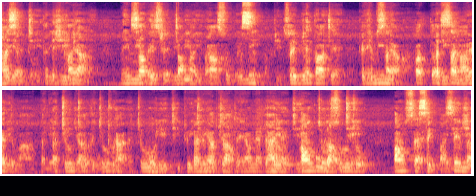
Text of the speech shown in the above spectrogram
ဖြစ်စဉ်တွေအရေးပြား မိမိမိတ်ဆွေမိမိသားစုမိမိဆွေမျိုးသားချင်းကရင်မိနဲ့ပတ်သက်ဆန်ရဲတူအကျိုးကျိုးအကျိုးခံအကျိုးရည်ချီထွေးခြင်းကြောင့်တရားနဲ့တရားချင်းကောင်းကျိုးဆိုးကျိုးပေါင်းဆက်စိတ်ပိုင်းစိတ်မှ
